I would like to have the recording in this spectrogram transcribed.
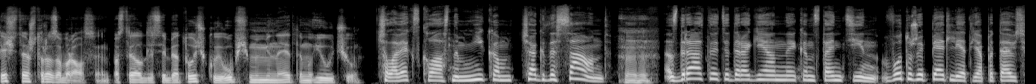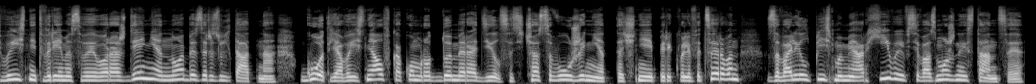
Я считаю, что разобрался. Поставил для себя точку, и, в общем, именно этому и учу. Человек с классным ником Chuck the Sound. Угу. Здравствуйте, дорогие Анна и Константин. Вот уже пять лет я пытаюсь выяснить время своего рождения, но безрезультатно. Год я выяснял, в каком роддоме родился. Сейчас его уже нет, точнее, переквалифицировал квалифицирован, завалил письмами архивы и всевозможные станции.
